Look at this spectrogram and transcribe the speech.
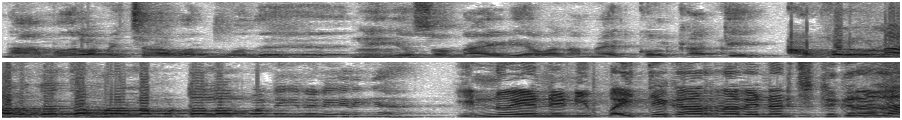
நான் முதலமைச்சரா வரும்போது நீங்க சொன்ன ஐடியாவை நான் மேற்கோள் காட்டி அவ்வளவு நாளுக்கா தமிழ் எல்லாம் முட்டாளா இருப்பான் நீங்க நினைக்கிறீங்க? இன்னும் என்ன நீ பைத்தியக்காரனாவே நினைச்சிட்டு இருக்கிறல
